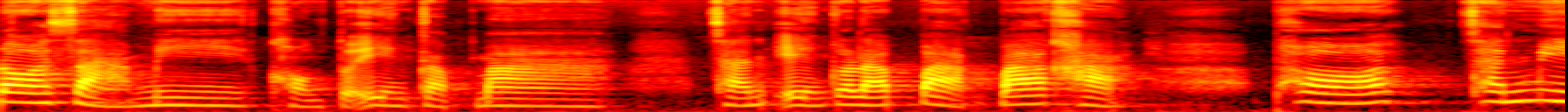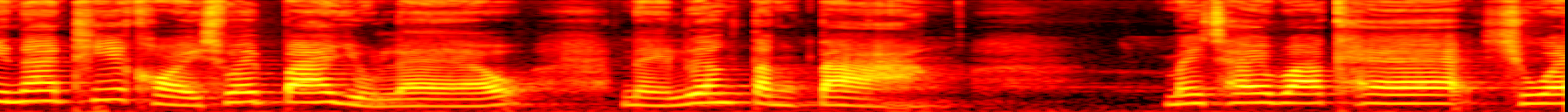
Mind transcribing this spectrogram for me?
รอสามีของตัวเองกลับมา ฉันเองก็รับปากป้าค่ะ เพราะฉันมีหน้าที่คอยช่วยป้าอยู่แล้ว ในเรื่องต่างๆ ไม่ใช่ว่าแค่ช่วย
